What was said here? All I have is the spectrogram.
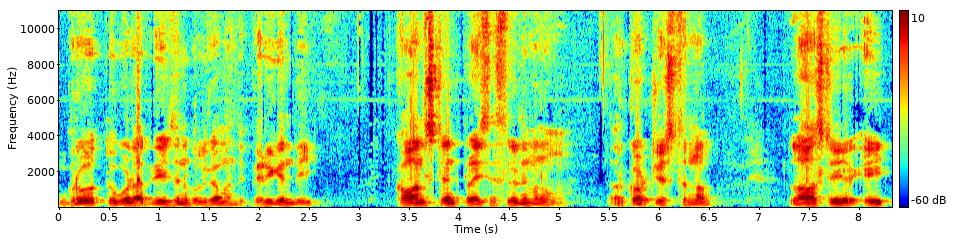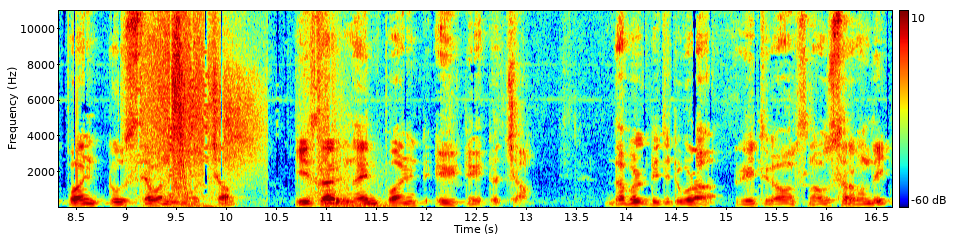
గ్రోత్ కూడా రీజనబుల్గా మనది పెరిగింది. కాన్స్టెంట్ ప్రైసెస్లోనే మనం వర్కౌట్ చేస్తున్నాం. Last year eight point two seven వచ్చాం. ఈసారి నైన్ పాయింట్ ఎయిట్ ఎయిట్ వచ్చాం. డబుల్ డిజిట్ కూడా రీచ్ కావాల్సిన అవసరం ఉంది.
